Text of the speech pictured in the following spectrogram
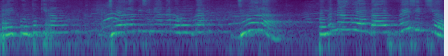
Baik untuk yang juara Uni akan umumkan juara pemenang lomba fashion show.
